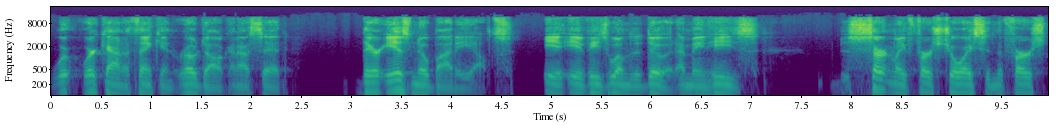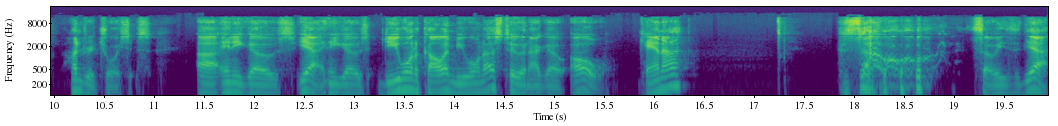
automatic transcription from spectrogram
we're we're kind of thinking Road Dog." And I said, "There is nobody else." if, if he's willing to do it. I mean, he's certainly first choice in the first hundred choices. Uh, and he goes, yeah. And he goes, do you want to call him? You want us to? And I go, oh, can I? So, so he said, yeah.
